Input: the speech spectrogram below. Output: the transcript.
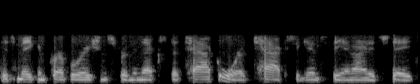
that's making preparations for the next attack or attacks against the United States.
